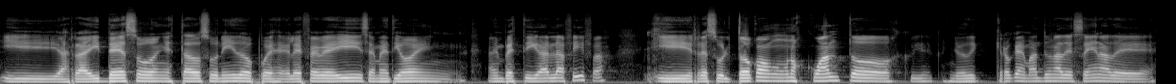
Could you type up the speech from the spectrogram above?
Y a raíz de eso en Estados Unidos, pues el FBI se metió en, a investigar la FIFA y resultó con unos cuantos, yo creo que más de una decena de,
